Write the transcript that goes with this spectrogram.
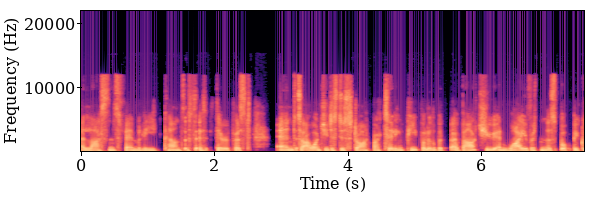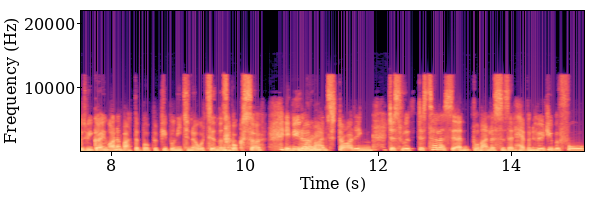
a licensed family counselor therapist. And so I want you just to start by telling people a little bit about you and why you've written this book, because we're going on about the book, but people need to know what's in this book. So if you don't Right. mind starting just with, just tell us, and for my listeners that haven't heard you before,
